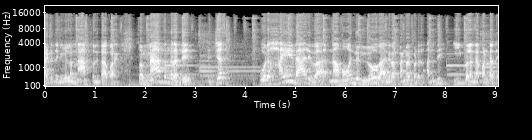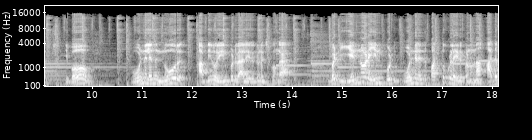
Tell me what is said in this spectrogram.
அடுத்த வீடியோவில் மேப் சொல்லி தர போகிறேன் ஸோ மேப்புங்கிறது ஜஸ்ட் ஒரு ஹை வேல்யூவை நாம் வந்து லோ வேல்யூவை கன்வெர்ட் பண்ணுறது அதாவது ஈக்குவலண்டாக பண்ணுறது இப்போது ஒன்றுலேருந்து நூறு அப்படின்னு ஒரு இன்புட் வேல்யூ இருக்குன்னு வச்சுக்கோங்க. பட் என்னோட இன்புட் ஒன்றுலேருந்து பத்துக்குள்ளே இருக்கணும்னா அதை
